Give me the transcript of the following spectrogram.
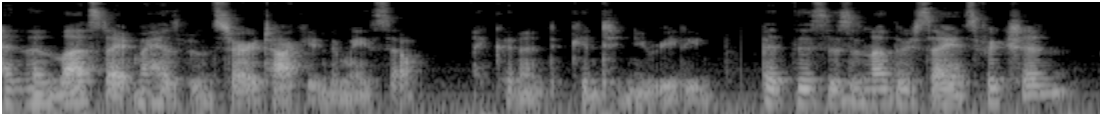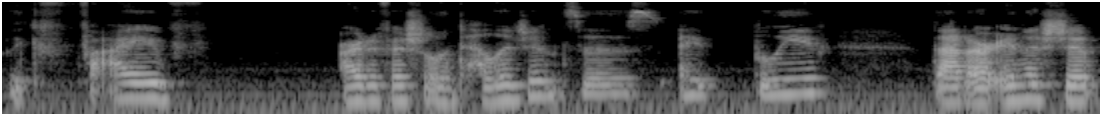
and then last night my husband started talking to me, so I couldn't continue reading. But this is another science fiction, like five artificial intelligences, I believe, that are in a ship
